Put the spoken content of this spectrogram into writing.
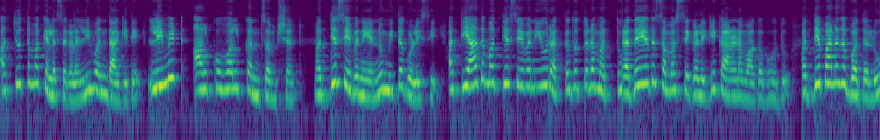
ಅತ್ಯುತ್ತಮ ಕೆಲಸಗಳಲ್ಲಿ ಒಂದಾಗಿದೆ. ಲಿಮಿಟ್ ಆಲ್ಕೋಹಾಲ್ ಕನ್ಸಂಪ್ಷನ್, ಮದ್ಯ ಸೇವನೆಯನ್ನು ಮಿತಗೊಳಿಸಿ. ಅತಿಯಾದ ಮದ್ಯ ಸೇವನೆಯು ರಕ್ತದೊತ್ತಡ ಮತ್ತು ಹೃದಯದ ಸಮಸ್ಯೆಗಳಿಗೆ ಕಾರಣವಾಗಬಹುದು. ಮದ್ಯಪಾನದ ಬದಲು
